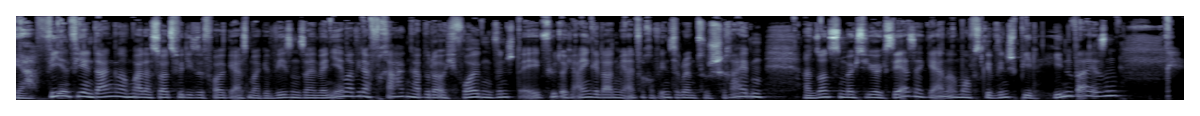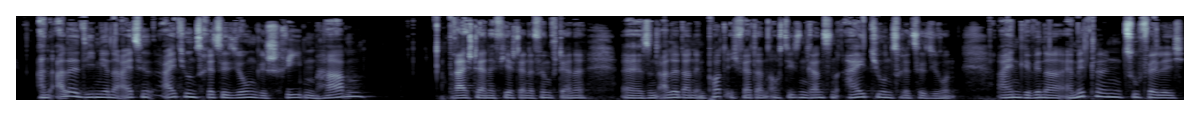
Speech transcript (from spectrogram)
ja, vielen, vielen Dank nochmal. Das soll es für diese Folge erstmal gewesen sein. Wenn ihr immer wieder Fragen habt oder euch Folgen wünscht, ey, fühlt euch eingeladen, mir einfach auf Instagram zu schreiben. Ansonsten möchte ich euch sehr, sehr gerne nochmal aufs Gewinnspiel hinweisen. An alle, die mir eine iTunes-Rezession geschrieben haben, Drei Sterne, vier Sterne, fünf Sterne äh, sind alle dann im Pot. Ich werde dann aus diesen ganzen iTunes-Rezessionen einen Gewinner ermitteln, zufällig,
